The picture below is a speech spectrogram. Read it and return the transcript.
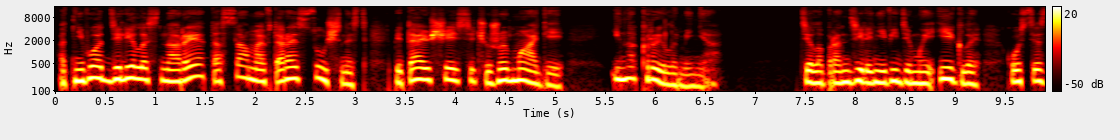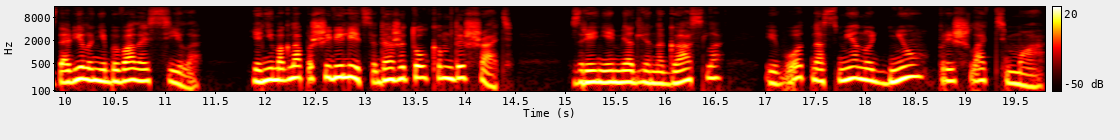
От него отделилась Наре, та самая вторая сущность, питающаяся чужой магией, и накрыла меня. Тело пронзили невидимые иглы, кости сдавила небывалая сила. Я не могла пошевелиться, даже толком дышать. Зрение медленно гасло, и вот на смену дню пришла тьма.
